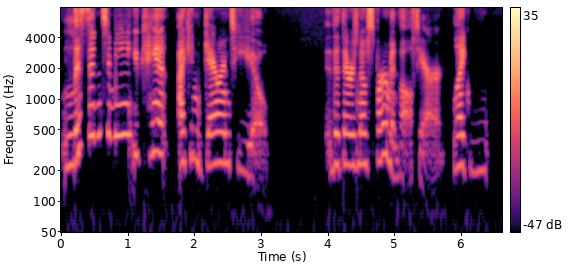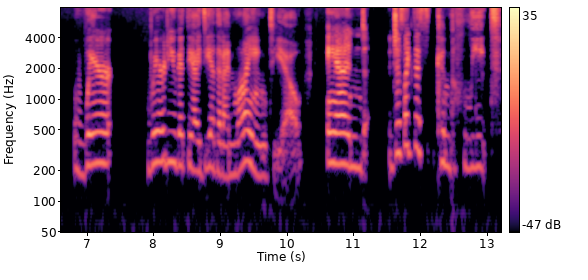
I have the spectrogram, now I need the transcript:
listen to me. You can't I can guarantee you that there is no sperm involved here. Like where where do you get the idea that I'm lying to you? And just like this complete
